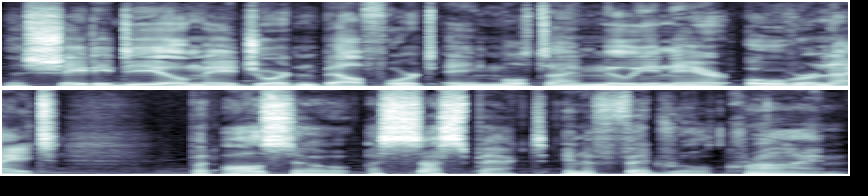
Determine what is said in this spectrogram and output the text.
The shady deal made Jordan Belfort a multimillionaire overnight, but also a suspect in a federal crime.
